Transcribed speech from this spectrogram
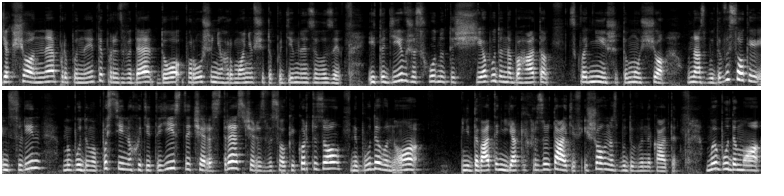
якщо не припинити, призведе до порушення гормонів щитоподібної залози. І тоді вже схуднути ще буде набагато складніше, тому що у нас буде високий інсулін, ми будемо постійно хотіти їсти через стрес, через високий кортизол. Не буде воно ні давати ніяких результатів. І що в нас буде виникати? Ми будемо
